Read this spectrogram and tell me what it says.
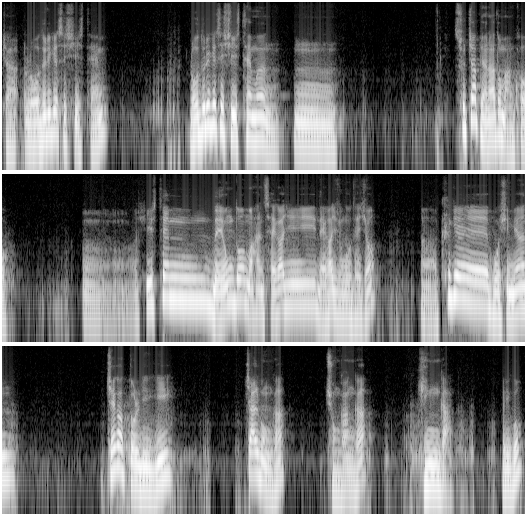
자, 로드리게스 시스템. 로드리게스 시스템은 음, 숫자 변화도 많고 어, 시스템 내용도 뭐 한 세 가지, 네 가지 정도 되죠. 어, 크게 보시면 제각 돌리기, 짧은 각, 중간 각, 긴 각, 그리고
